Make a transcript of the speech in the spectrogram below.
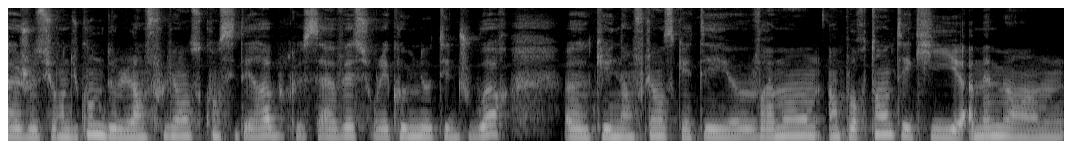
euh, je me suis rendu compte de l'influence considérable que ça avait sur les communautés de joueurs, euh, qui est une influence qui a été euh, vraiment importante et qui a même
